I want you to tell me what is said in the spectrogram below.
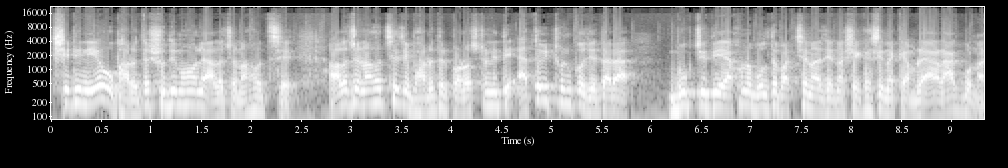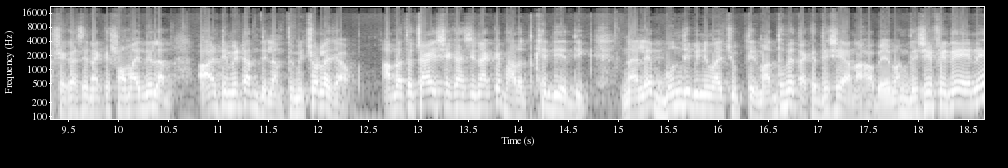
সেটি নিয়েও ভারতের সুদীমহলে আলোচনা হচ্ছে। আলোচনা হচ্ছে যে ভারতের পররাষ্ট্রনীতি এতই ঠুনকো যে তারা বুক চিতিয়ে এখনও বলতে পারছে না যে, না, শেখ হাসিনাকে আমরা রাখব না। শেখ হাসিনাকে সময় দিলাম, আলটিমেটাম দিলাম, তুমি চলে যাও। আমরা তো চাই শেখ হাসিনাকে ভারত খেদিয়ে দিক নাহলে বন্দি বিনিময় চুক্তির মাধ্যমে তাকে দেশে আনা হবে এবং দেশে ফিরে এনে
